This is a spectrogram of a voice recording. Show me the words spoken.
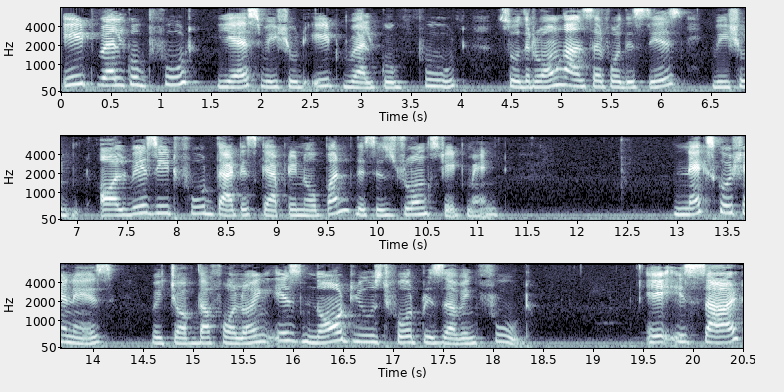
eat well cooked food Yes, we should eat well cooked food. So the wrong answer for this is we should always eat food that is kept in open. This is wrong statement. Next question is which of the following is not used for preserving food? A is salt.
